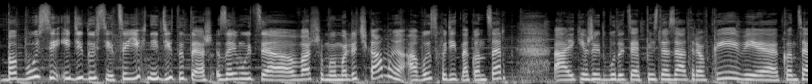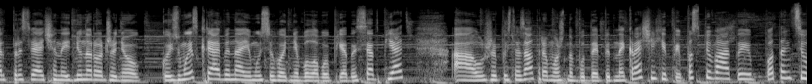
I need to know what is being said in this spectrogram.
бабусі і дідусі, це їхні діти теж займуться вашими малючками. А ви сходіть на концерт, який вже відбудеться післязавтра в Києві. Концерт присвячений дню народження Кузьми Скрябіна. Йому сьогодні було б 55, А уже післязавтра можна буде під найкращі хіти поспівати, потанцювати.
